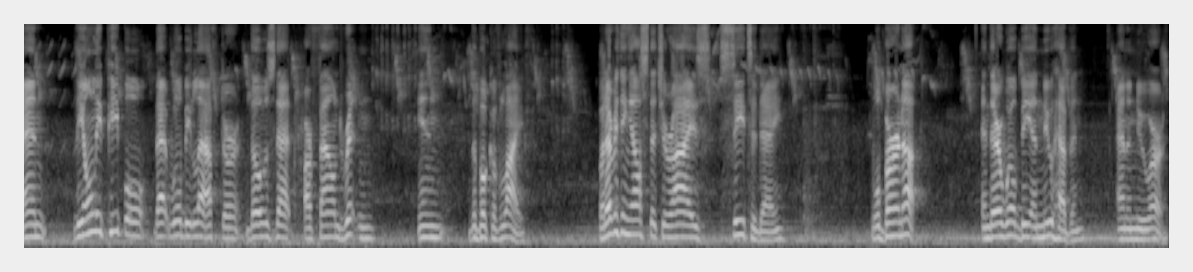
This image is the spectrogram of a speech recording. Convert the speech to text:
And the only people that will be left are those that are found written in the book of life. But everything else that your eyes see today will burn up, and there will be a new heaven and a new earth.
